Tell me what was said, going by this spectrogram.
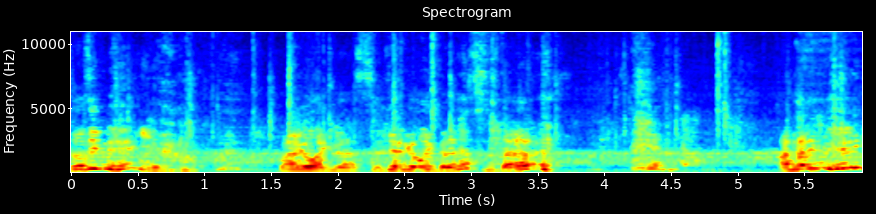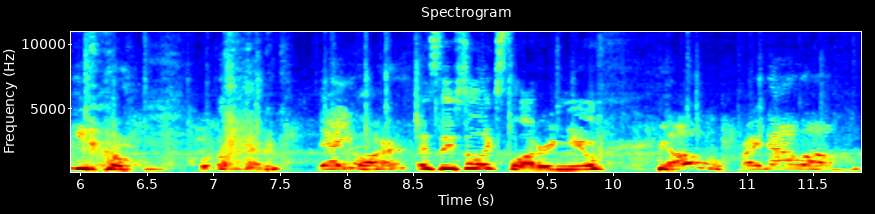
it doesn't even hit you. Why you go like this? You can't go like this. Is that it? I'm not even hitting you. What the heck? Yeah, you are. Is Lisa like slaughtering you? No, right now, um,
